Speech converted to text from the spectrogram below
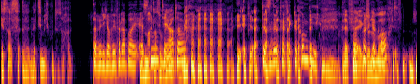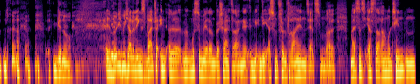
ist das äh, eine ziemlich gute Sache. Da bin ich auf jeden Fall dabei. Essen, Theater. ja. Das ist eine perfekte Kombi. Perfekt, genau. genau. Jetzt würde ich mich allerdings weiter, in, äh, musste mir dann Bescheid sagen, in, in, die ersten fünf Reihen setzen, weil meistens erster Rang und hinten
